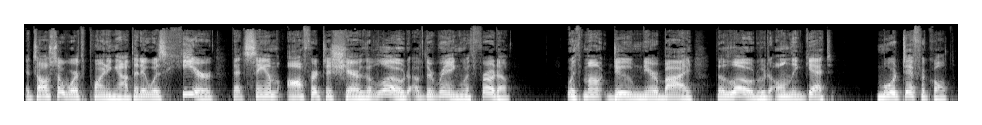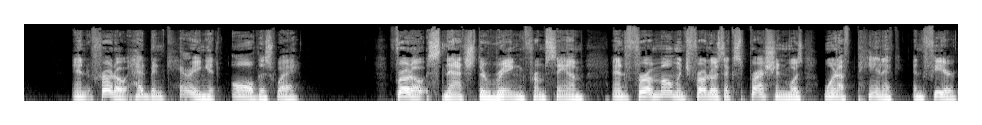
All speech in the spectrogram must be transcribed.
It's also worth pointing out that it was here that Sam offered to share the load of the ring with Frodo. With Mount Doom nearby, the load would only get more difficult, and Frodo had been carrying it all this way. Frodo snatched the ring from Sam, and for a moment Frodo's expression was one of panic and fear.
